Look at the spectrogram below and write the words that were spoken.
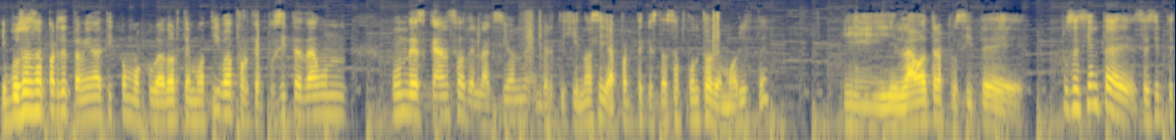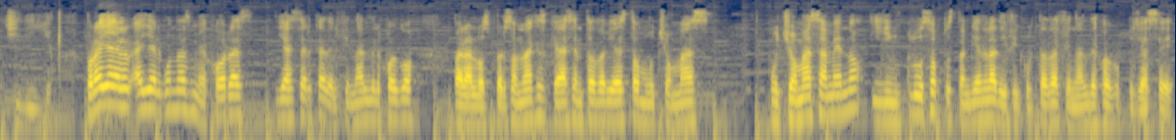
Y pues esa parte también a ti como jugador te motiva porque pues sí te da un, un descanso de la acción vertiginosa y aparte que estás a punto de morirte. Y la otra pues sí te pues se siente se siente chidillo. Por ahí hay, algunas mejoras ya cerca del final del juego para los personajes que hacen todavía esto mucho más mucho más ameno e incluso pues también la dificultad al final del juego pues ya se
